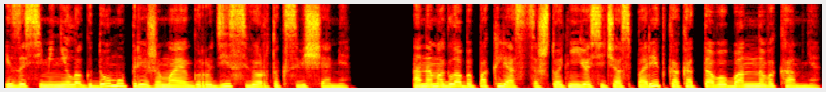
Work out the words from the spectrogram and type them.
и засеменила к дому, прижимая к груди сверток с вещами. Она могла бы поклясться, что от нее сейчас парит, как от того банного камня.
